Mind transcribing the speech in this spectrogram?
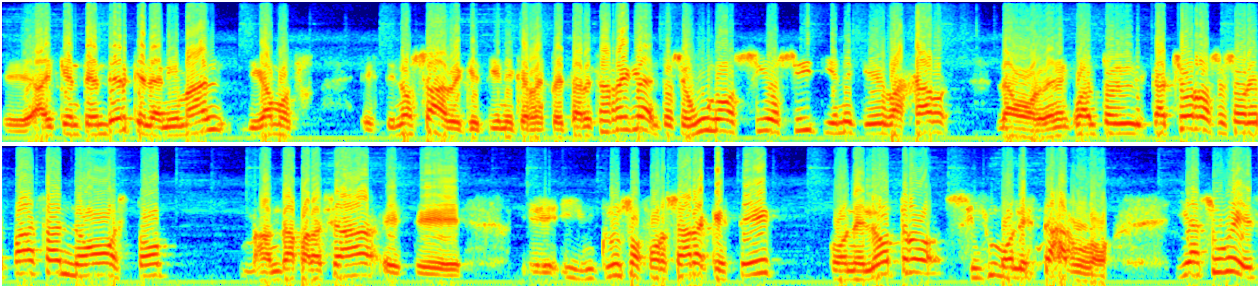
Eh, hay que entender que el animal, digamos, este, no sabe que tiene que respetar esas reglas, entonces uno sí o sí tiene que bajar la orden. En cuanto el cachorro se sobrepasa, no, stop, anda para allá, este, eh, incluso forzar a que esté con el otro sin molestarlo. Y a su vez,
